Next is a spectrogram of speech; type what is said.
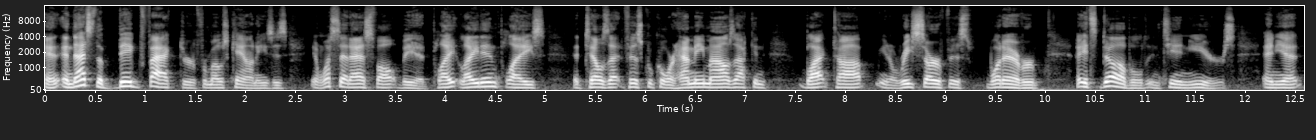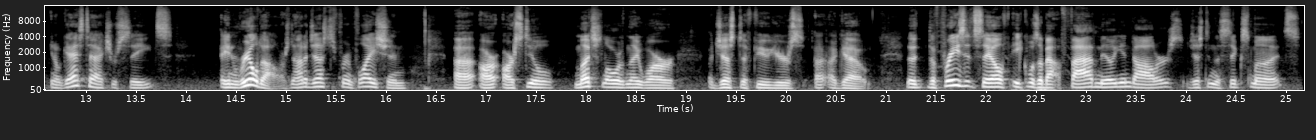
And, and that's the big factor for most counties is you know what's that asphalt bid Pla laid in place it tells that fiscal court how many miles I can blacktop you know resurface whatever it's doubled in 10 years and yet you know gas tax receipts in real dollars not adjusted for inflation uh, are, are still much lower than they were just a few years uh, ago the, the freeze itself equals about $5 million just in the six months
